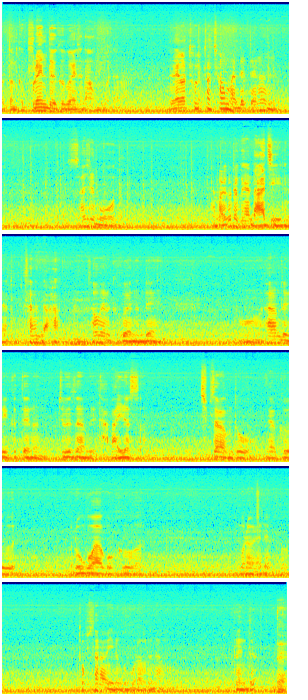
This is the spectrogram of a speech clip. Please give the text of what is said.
어떤 그 브랜드 그거에서 나오는 거잖아. 내가 톱스타 처음 만들 때는 사실 뭐 말 그대로 그냥 나지 그냥 톱스타는 나. 처음에는 그거였는데 어, 사람들이 그때는 주변 사람들이 다 말렸어. 집 사람도 내가 그 로고하고 그 뭐라 그래야 돼? 그 톱 사람 이런 거 뭐라 그러냐? 뭐 브랜드? 네.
